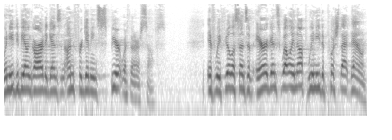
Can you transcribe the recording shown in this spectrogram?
We need to be on guard against an unforgiving spirit within ourselves. If we feel a sense of arrogance welling up, we need to push that down.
